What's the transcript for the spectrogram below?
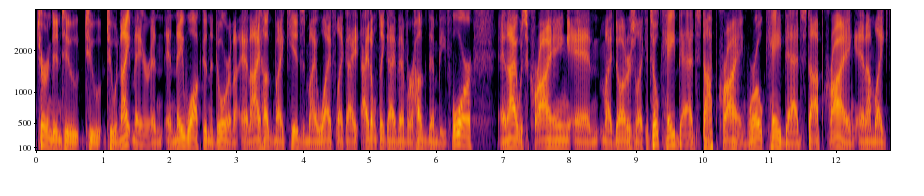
Turned into to to a nightmare, and and they walked in the door and, and I hugged my kids and my wife like I, I don't think I've ever hugged them before. And I was crying, and my daughter's like, It's okay, dad, stop crying. We're okay, dad, stop crying. And I'm like,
